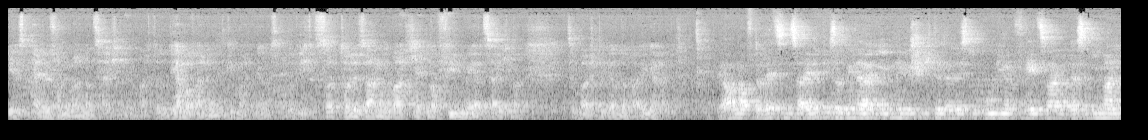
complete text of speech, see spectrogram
jedes Panel von einem anderen Zeichner gemacht. Und die haben auch alle mitgemacht. Die haben wirklich tolle Sachen gemacht. Ich hätte noch viel mehr Zeichner zum Beispiel gern dabei gehabt. Ja, und auf der letzten Seite dieser Meta-Ebene-Geschichte, da lässt du Rudi und Fred sagen, dass niemand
